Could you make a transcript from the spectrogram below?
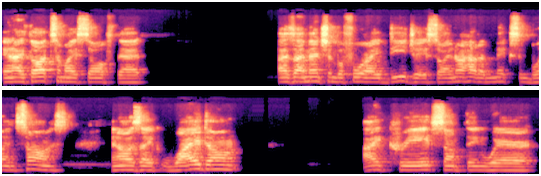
And I thought to myself that, as I mentioned before, I DJ, so I know how to mix and blend songs. And I was like, why don't I create something where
